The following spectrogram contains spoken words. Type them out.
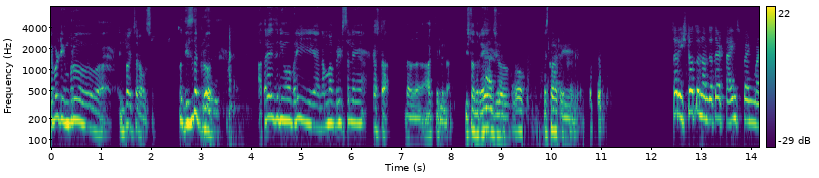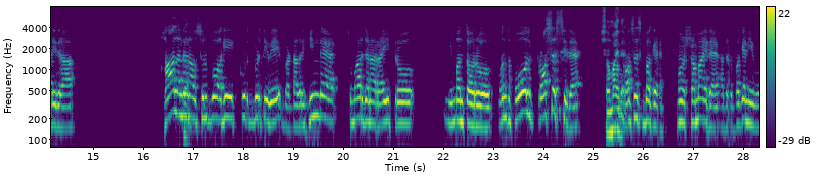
able to improve infrastructure also so this is the growth ಆದರೆ ಇದು ನೀವು ಬರೀ ನಮ್ಮ ಬ್ರೀಡ್ಸ್ ಅಲ್ಲಿ ಕಷ್ಟ. ಆಗ್ತಿರ್ಲಿಲ್ಲ. ಇಷ್ಟೊಂದು ರೇಂಜ್ ಸರ್ ಇಷ್ಟೊತ್ತು ನಮ್ ಜೊತೆ ಟೈಮ್ ಸ್ಪೆಂಡ್ ಮಾಡಿದಿರಾ? ಹಾಲ್ ಅಂದ್ರೆ ನಾವು ಸುಲಭವಾಗಿ ಕುಡ್ದ್ ಬಿಡ್ತೀವಿ ಬಟ್ ಅದ್ರ ಹಿಂದೆ ಸುಮಾರು ಜನ ರೈತರು ನಿಮ್ಮಂತವ್ರು ಒಂದು ಹೋಲ್ ಪ್ರಾಸೆಸ್ ಇದೆ. ಶ್ರಮ ಇದೆ. ಪ್ರಾಸೆಸ್ ಬಗ್ಗೆ ಹ್ಮ್ ಶ್ರಮ ಇದೆ. ಅದ್ರ ಬಗ್ಗೆ ನೀವು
